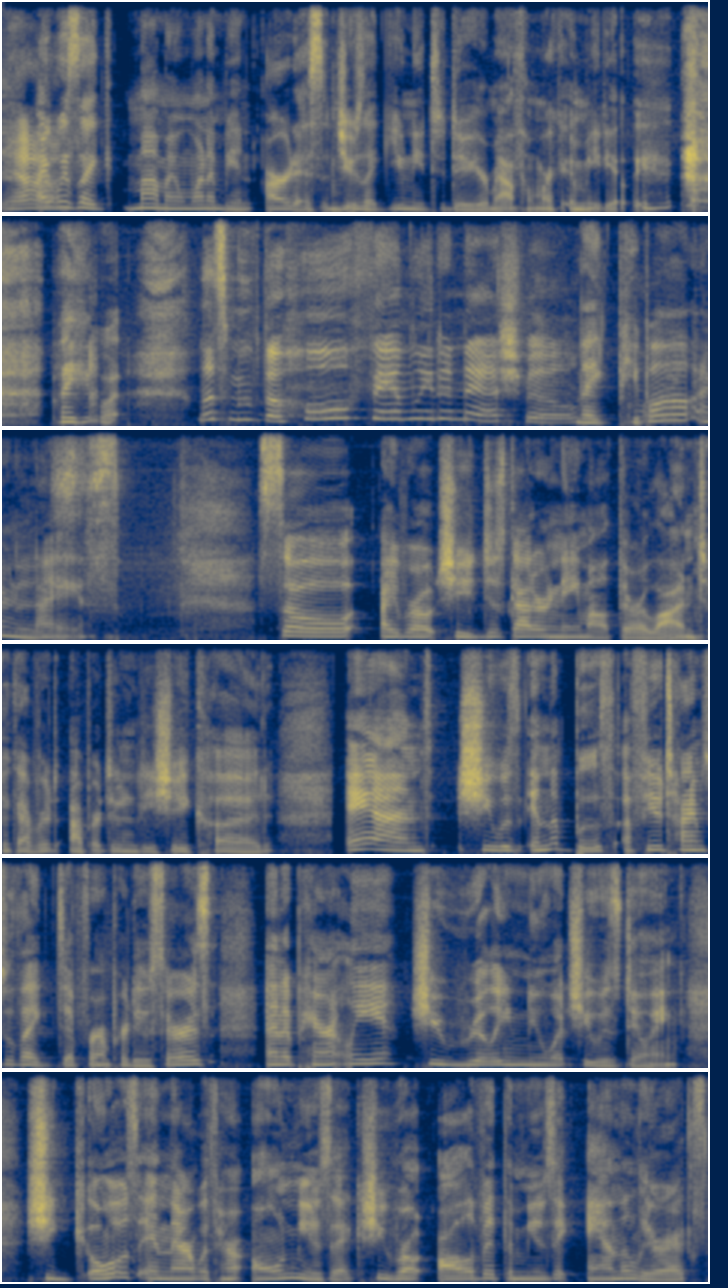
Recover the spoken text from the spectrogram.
Yeah. I was like, Mom, I want to be an artist. And she was like, You need to do your math homework immediately. like, what? Let's move the whole family to Nashville. Like, people Oh are nice. So I wrote, she just got her name out there a lot and took every opportunity she could. And she was in the booth a few times with like different producers. And apparently, she really knew what she was doing. She goes in there with her own music. She wrote all of it the music and the lyrics.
